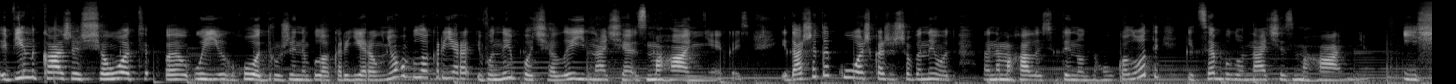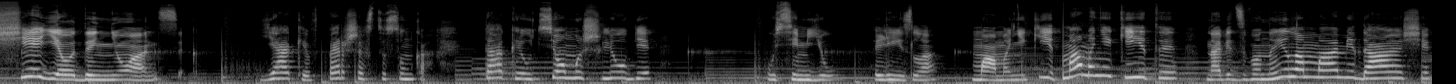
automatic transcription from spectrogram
Він каже, що от е, у його дружини була кар'єра, у нього була кар'єра, і вони почали, наче змагання якесь. І Даша також каже, що вони от е, намагались один одного уколоти, і це було наче змагання. І ще є один нюансик. Як і в перших стосунках, так і у цьому шлюбі у сім'ю лізла мама Нікіт. Мама Нікіти навіть дзвонила мамі Даші,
